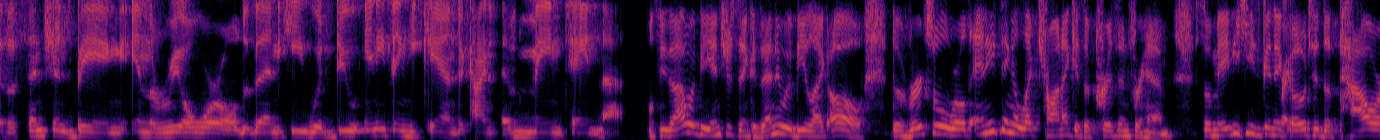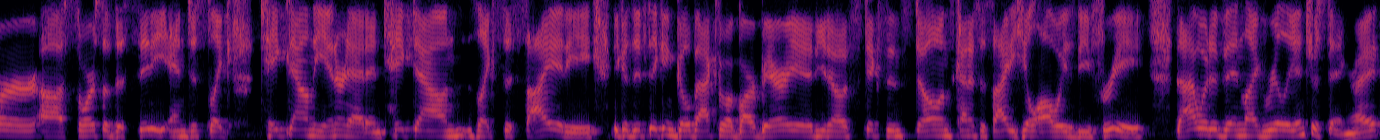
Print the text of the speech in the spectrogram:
as a sentient being in the real world, then he would do anything he can to kind of maintain that. Well, see, that would be interesting because then it would be like, oh, the virtual world, anything electronic is a prison for him. So maybe he's going Right. to go to the power uh, source of the city and just like take down the internet and take down like society. Because if they can go back to a barbarian, you know, sticks and stones kind of society, he'll always be free. That would have been like really interesting, right?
